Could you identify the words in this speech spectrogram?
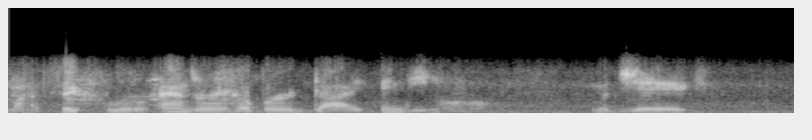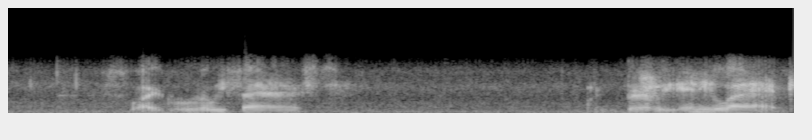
my six little Android helper guy thingy. Majig. It's like really fast. Like barely any lag.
